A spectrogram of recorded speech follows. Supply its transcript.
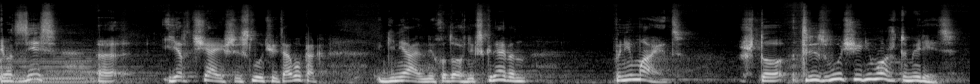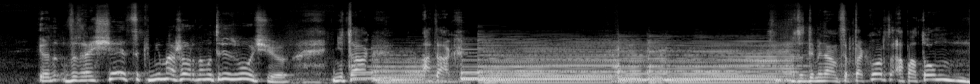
И вот здесь э, ярчайший случай того, как гениальный художник Скрябин понимает, что трезвучие не может умереть. И он возвращается к мимажорному трезвучию. Не так, а так. Это доминант септаккорд, а потом...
